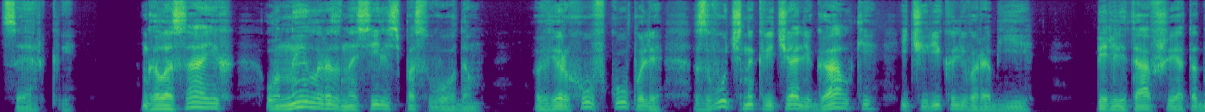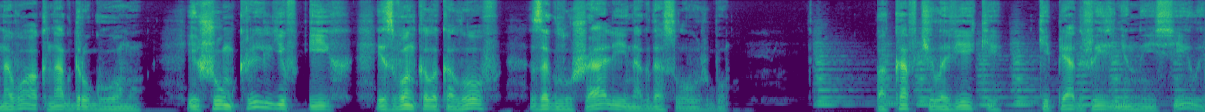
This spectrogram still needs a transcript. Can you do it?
церкви. Голоса их уныло разносились по сводам. Вверху в куполе звучно кричали галки и чирикали воробьи, перелетавшие от одного окна к другому, и шум крыльев их, и звон колоколов заглушали иногда службу. Пока в человеке кипят жизненные силы,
